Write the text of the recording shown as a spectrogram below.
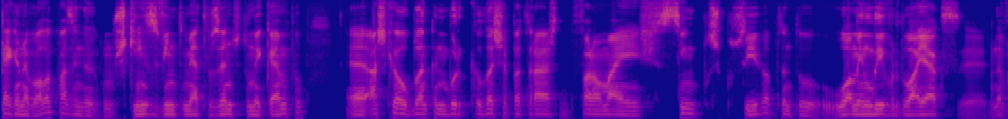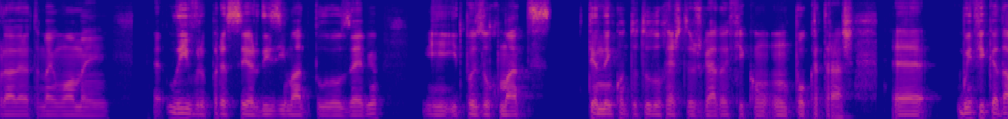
pega na bola quase ainda uns 15, 20 metros antes do meio campo. Uh, acho que é o Blankenburg que ele deixa para trás de forma mais simples possível. Portanto, o, o homem livre do Ajax, uh, na verdade, era também um homem uh, livre para ser dizimado pelo Eusébio. E, e, depois o remate tendo em conta todo o resto da jogada, ficam um, um pouco atrás. O Benfica dá,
